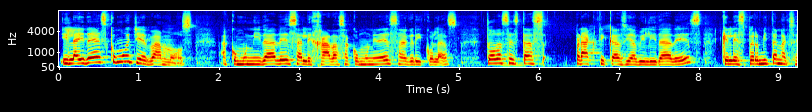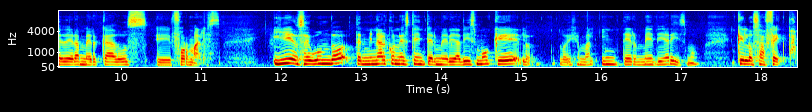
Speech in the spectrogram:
Y la idea es cómo llevamos a comunidades alejadas, a comunidades agrícolas, todas estas prácticas y habilidades que les permitan acceder a mercados eh, formales. Y en segundo, terminar con este intermediarismo que, lo, lo dije mal, intermediarismo, que los afecta.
